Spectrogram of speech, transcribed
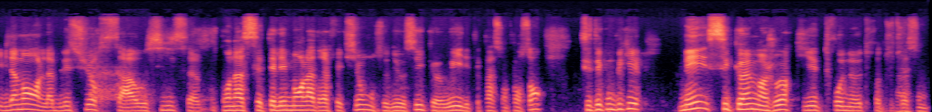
évidemment, la blessure, ça a aussi. ça- qu'on a cet élément-là de réflexion, on se dit aussi que oui, il n'était pas à 100%. C'était compliqué. Mais c'est quand même un joueur qui est trop neutre, de toute Ouais. façon.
